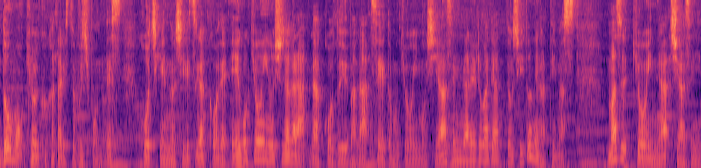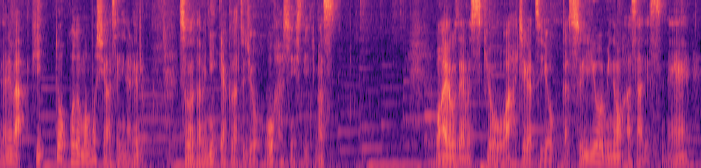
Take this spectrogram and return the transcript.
どうも、教育カタリストフジポンです。高知県の私立学校で英語教員をしながら、学校という場が生徒も教員も幸せになれる場であってほしいと願っています。まず、教員が幸せになれば、きっと子供も幸せになれる。そのために役立つ情報を発信していきます。おはようございます。今日は8月4日水曜日の朝ですね。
